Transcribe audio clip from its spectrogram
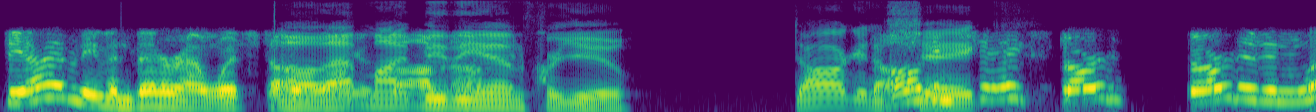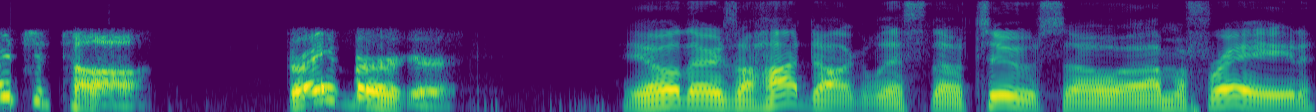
see, I haven't even been around Wichita. oh, that might be the knows. end for you. Dog and Dog shake. and Shake started started in Wichita. Great burger. You know, there's a hot dog list though too. So uh, I'm afraid,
